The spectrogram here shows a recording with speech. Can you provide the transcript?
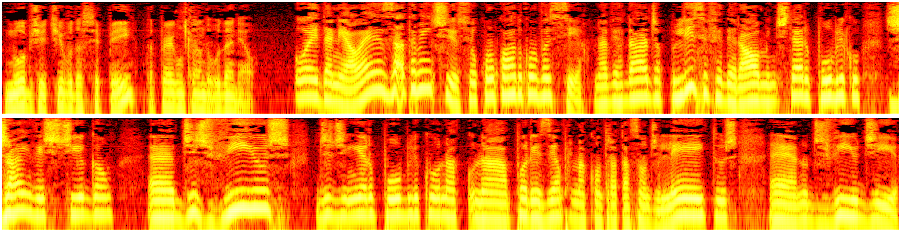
no objetivo da CPI? Está perguntando o Daniel. Oi, Daniel. É exatamente isso. Eu concordo com você. Na verdade, a Polícia Federal, o Ministério Público já investigam é, desvios de dinheiro público, na, na, por exemplo, na contratação de leitos, é, no desvio de,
